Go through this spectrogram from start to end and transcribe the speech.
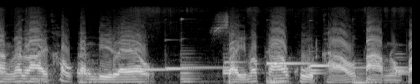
อทุกอย่างละลายเข้ากันดีแล้ว ใส่มะพร้าวขูดขาวตามลงไป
